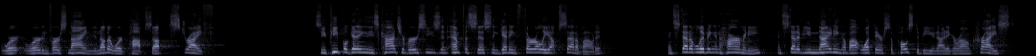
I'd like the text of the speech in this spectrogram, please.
word in verse 9. Another word pops up strife. See, people getting these controversies and emphasis and getting thoroughly upset about it. Instead of living in harmony, instead of uniting about what they're supposed to be uniting around Christ,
